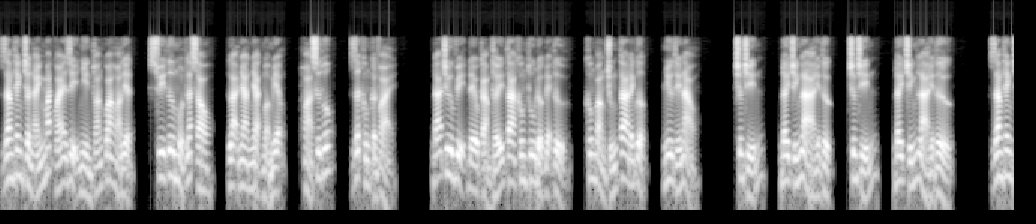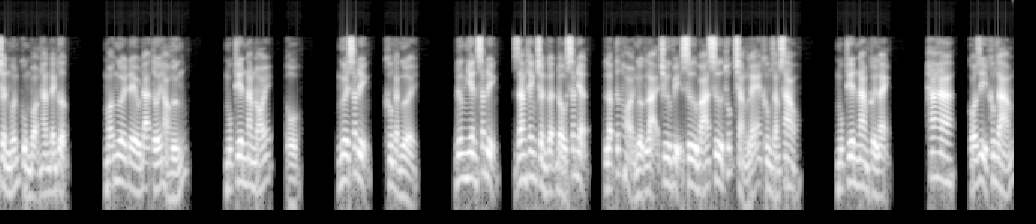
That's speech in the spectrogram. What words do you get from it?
Giang thanh trần ánh mắt quái dị nhìn thoáng qua hỏa liệt, suy tư một lát sau, lại nhàn nhạt mở miệng, hỏa sư thúc, rất không cần phải. Đã chư vị đều cảm thấy ta không thu được đệ tử không bằng chúng ta đánh cược, như thế nào? Chương chín, đây chính là hiện thực, chương chín, đây chính là hiện thực. Giang thanh trần muốn cùng bọn hắn đánh cược. Mọi người đều đã tới hào hứng. Mục thiên nam nói, ồ, ngươi xác định không gặp người? Đương nhiên xác định, giang thanh trần gật đầu xác nhận, lập tức hỏi ngược lại chư vị sư bá sư thúc chẳng lẽ không dám sao? Mục thiên nam cười lạnh, ha ha, có gì không dám,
